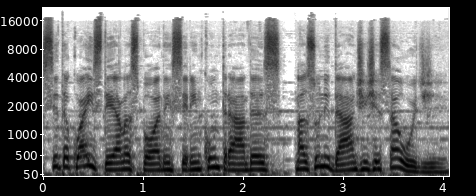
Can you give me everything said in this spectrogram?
cita quais delas podem ser encontradas nas unidades de saúde.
